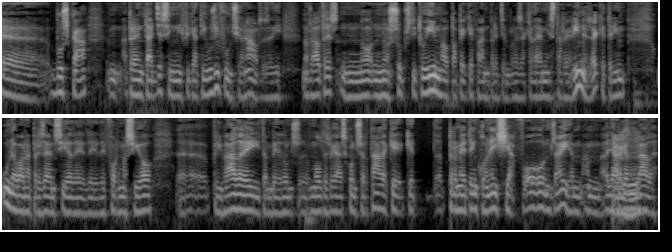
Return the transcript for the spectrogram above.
eh, buscar aprenentatges significatius i funcionals. És a dir, nosaltres no, no substituïm el paper que fan, per exemple, les acadèmies targarines, eh, que tenim una bona presència de, de, de formació eh, privada i també doncs, moltes vegades concertada, que, que et permeten conèixer a fons eh, i amb, amb, a llarga mm -hmm. durada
